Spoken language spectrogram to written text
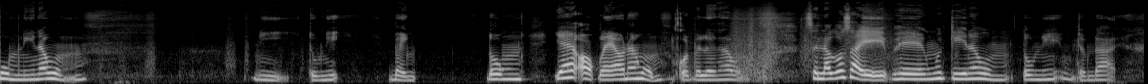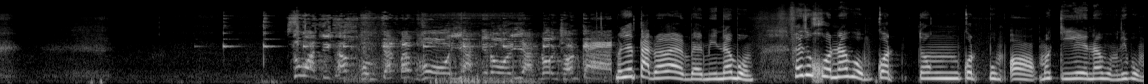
ปุ่มนี้นะผม นี่ตรงนี้แบ่งตรงแยกออกแล้วนะผม กดไปเลยนะผม เสร็จแล้วก็ใส่เพลงเมื่อกี้นะผม ตรงนี้ผมจำได้ สวัส ดีครับ ผมแจ็คแป๊บโฮอยากจะโดนอยากโดนช้อนแกงมันจะตัดมาแบบแบบนี้นะผมให้ทุกคนนะผมกดตรงกดปุ่มออกเมื่อกี้เลยนะผมที่ผม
